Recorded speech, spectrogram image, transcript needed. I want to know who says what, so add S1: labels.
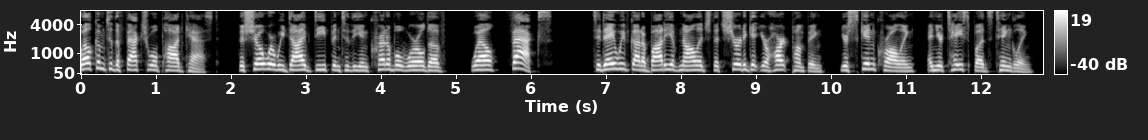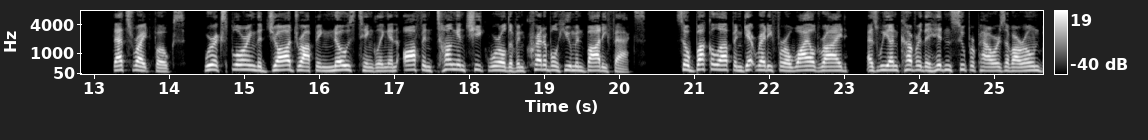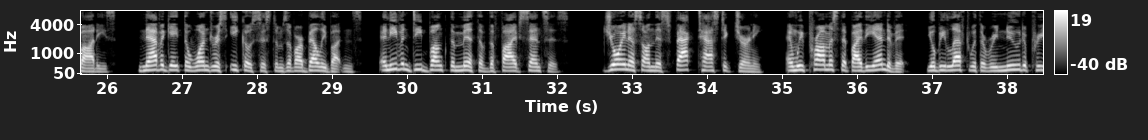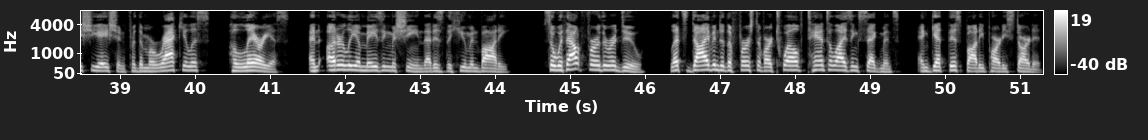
S1: Welcome to the Factual Podcast, the show where we dive deep into the incredible world of, well, facts. Today we've got a body of knowledge that's sure to get your heart pumping, your skin crawling, and your taste buds tingling. That's right, folks. We're exploring the jaw dropping, nose tingling, and often tongue in cheek world of incredible human body facts. So buckle up and get ready for a wild ride as we uncover the hidden superpowers of our own bodies, navigate the wondrous ecosystems of our belly buttons, and even debunk the myth of the five senses. Join us on this factastic journey, and we promise that by the end of it, you'll be left with a renewed appreciation for the miraculous, hilarious, and utterly amazing machine that is the human body. So without further ado, let's dive into the first of our 12 tantalizing segments and get this body party started.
